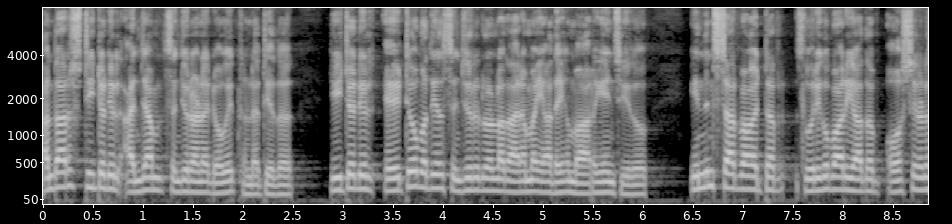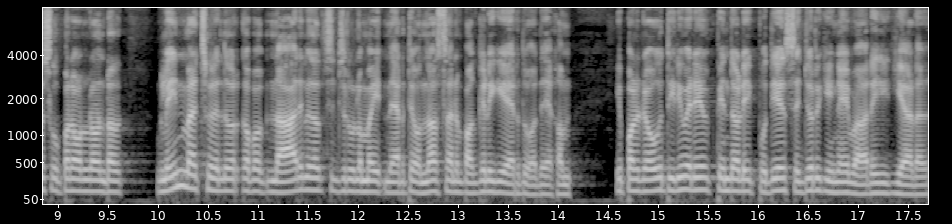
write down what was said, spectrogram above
അന്താരാഷ്ട്ര ടി ട്വന്റിയിൽ അഞ്ചാമത്തെ സെഞ്ചുറിയാണ് രോഹിത് കണ്ടെത്തിയത്. ടി ട്വന്റിയിൽ ഏറ്റവും അധികം സെഞ്ചുറികളുള്ള താരമായി അദ്ദേഹം മാറുകയും ചെയ്തു. Indian star batter Suryakumar Yadav ഓസ്ട്രേലിയയുടെ സൂപ്പർ ഓൾറൗണ്ടർ ഗ്ലെയിൻ മാക്സ്വൽ എന്നിവർക്കൊപ്പം നാല് വീതം സെഞ്ചുറികളുമായി നേരത്തെ ഒന്നാം സ്ഥാനം പങ്കിടുകയായിരുന്നു അദ്ദേഹം. ഇപ്പോൾ രോഹിത് ഇരുവരെയും പിന്തള്ളി പുതിയ സെഞ്ചുറി കിങ്ങായി മാറിയിരിക്കുകയാണ്.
